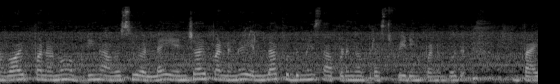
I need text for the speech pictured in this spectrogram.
அவாய்ட் பண்ணணும் அப்படின்னு அவசியம் இல்லை. என்ஜாய் பண்ணுங்கள் எல்லா ஃபுட்டுமே சாப்பிடுங்க. ப்ரெஸ்ட் ஃபீடிங் பண்ணும்போது. பை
